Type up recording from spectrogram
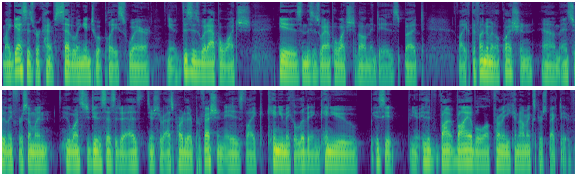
my guess is we're kind of settling into a place where you know this is what Apple Watch is, and this is what Apple Watch development is, but like the fundamental question, um, and certainly for someone who wants to do this as a, as you know, sort of as part of their profession, is like, can you make a living? Can you is it you know is it vi- viable from an economics perspective?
